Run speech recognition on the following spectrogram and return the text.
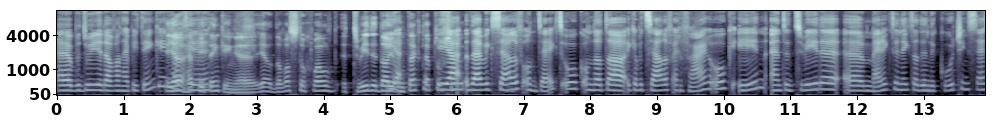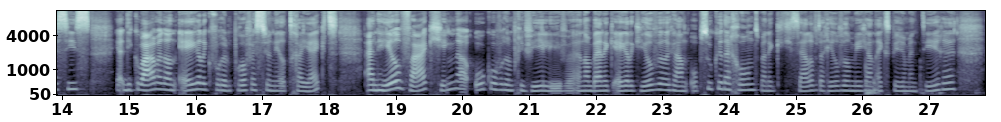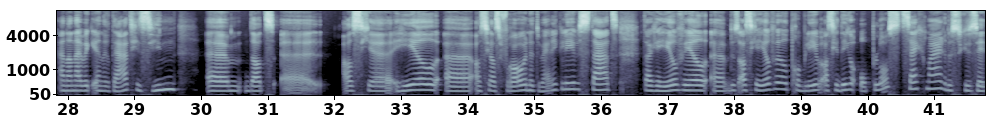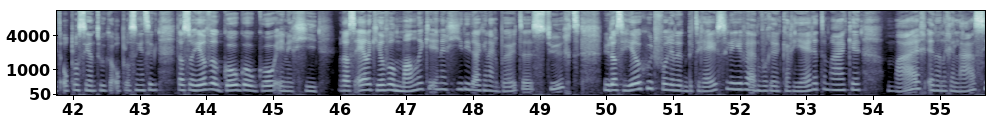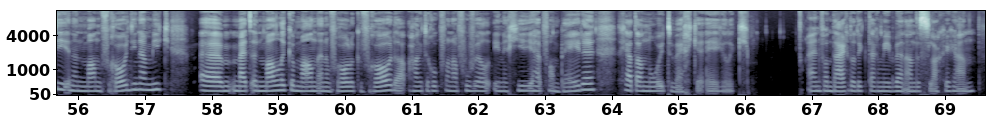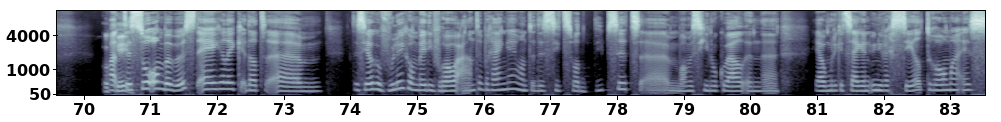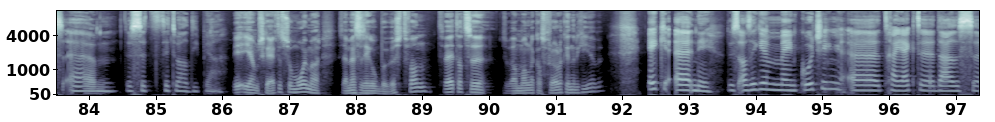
Uh, bedoel je dat van happy thinking? Ja, happy je... thinking. Uh, ja, dat was toch wel het tweede dat je ja. ontdekt hebt of ja, zo? dat heb ik zelf ontdekt ook, omdat dat, ik heb het zelf ervaren ook, één. En ten tweede uh, merkte ik dat in de coaching sessies, ja, die kwamen dan eigenlijk voor een professioneel traject. En heel vaak ging dat ook over een privéleven. En dan ben ik eigenlijk heel veel gaan opzoeken daar rond, ben ik zelf daar heel veel mee gaan experimenteren. En dan heb ik inderdaad gezien Um, dat uh, als je heel, uh, als je als vrouw in het werkleven staat, dat je heel veel, uh, dus als je heel veel problemen, als je dingen oplost, zeg maar, dus je zet oplossingen aan toe, oplossingen aan toe, dat is zo heel veel go, go, go energie. Maar dat is eigenlijk heel veel mannelijke energie die dat je naar buiten stuurt. Nu, dat is heel goed voor in het bedrijfsleven en voor een carrière te maken. Maar in een relatie, in een man-vrouw dynamiek, Um, met een mannelijke man en een vrouwelijke vrouw. Dat hangt er ook vanaf hoeveel energie je hebt van beide. Het gaat dan nooit werken eigenlijk. En vandaar dat ik daarmee ben aan de slag gegaan. Okay. Maar het is zo onbewust eigenlijk dat um, het is heel gevoelig om bij die vrouwen aan te brengen. Want het is iets wat diep zit, um, wat misschien ook wel een. Uh, ja, hoe moet ik het zeggen, een universeel trauma is. Um, dus het zit wel diep, ja. Je, je omschrijft het zo mooi, maar zijn mensen zich ook bewust van het feit dat ze zowel mannelijke als vrouwelijke energie hebben? Ik, uh, nee. Dus als ik in mijn coaching uh, trajecten, dat is, uh,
